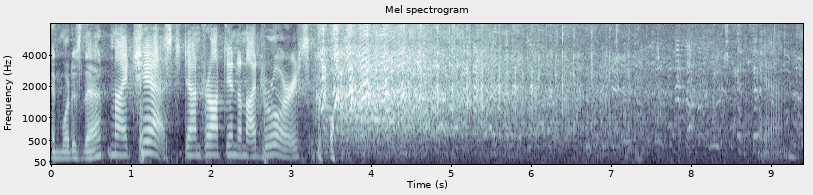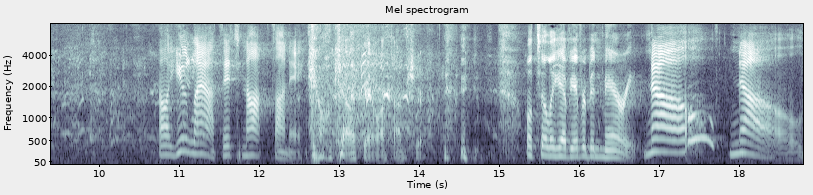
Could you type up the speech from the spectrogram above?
And what is that? My chest done dropped into my drawers. Yeah. Oh, you laugh. It's not funny. Okay, okay, well, I'm sure. well, Tilly, have you ever been married? No, no.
